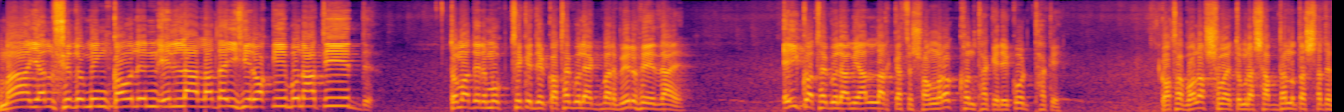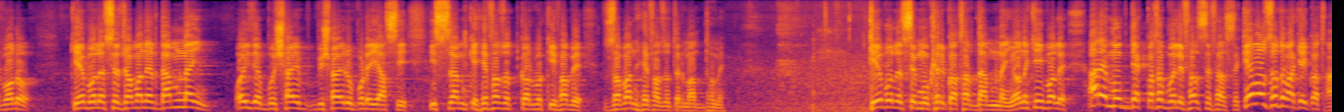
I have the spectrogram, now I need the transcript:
মা ইয়ালফিদু মিন কাউলিন ইল্লা লাদাইহি রাকিবুন আতিদ। তোমাদের মুখ থেকে যে কথাগুলো একবার বের হয়ে যায়, এই কথাগুলো আমি আল্লাহর কাছে সংরক্ষণ থাকে রেকর্ড থাকে। কথা বলার সময় তোমরা সাবধানতার সাথে বলো, কে বলেছে জবানের দাম নাই? ওই যে বিষয়, বিষয়ের উপরেই আসি ইসলামকে হেফাজত করব কীভাবে? জবান হেফাজতের মাধ্যমে। কে বলেছে মুখের কথার দাম নাই? অনেকেই বলে, আরে মুখ দেখ কথা বলে ফেলছে ফেলছে। কে বলছে তোমাকে এই কথা?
